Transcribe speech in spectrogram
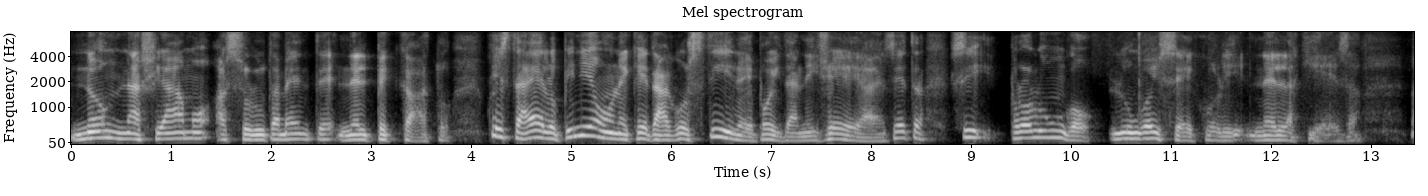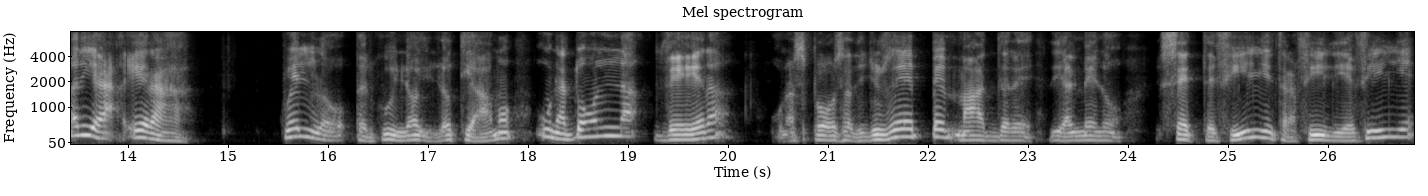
non nasciamo assolutamente nel peccato. Questa è l'opinione che da Agostino e poi da Nicea, eccetera, si prolungò lungo i secoli nella Chiesa. Maria era quello per cui noi lottiamo, una donna vera, una sposa di Giuseppe, madre di almeno sette figli, tra figli e figlie,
